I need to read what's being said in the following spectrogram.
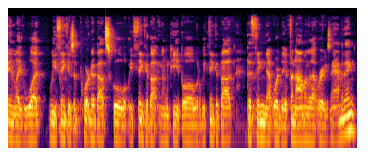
in like what we think is important about school, what we think about young people, what we think about the thing that we're the phenomena that we're examining.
